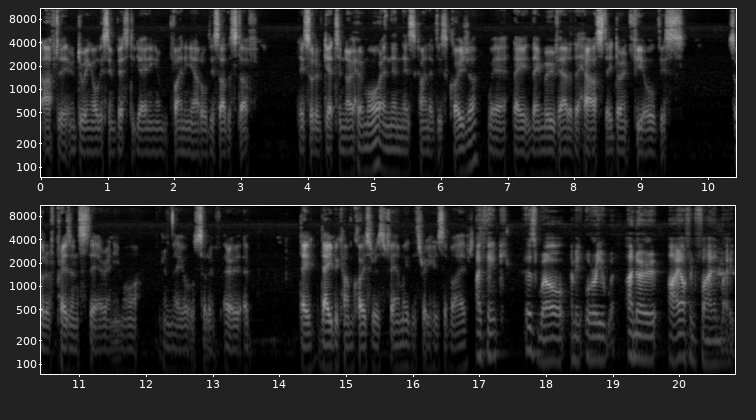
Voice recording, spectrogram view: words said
After doing all this investigating and finding out all this other stuff, they sort of get to know her more, and then there's kind of this closure where they they move out of the house. They don't feel this sort of presence there anymore, and they all sort of are, are, they they become closer as family. The three who survived. I think as well. I mean, Uri. I know I often find like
